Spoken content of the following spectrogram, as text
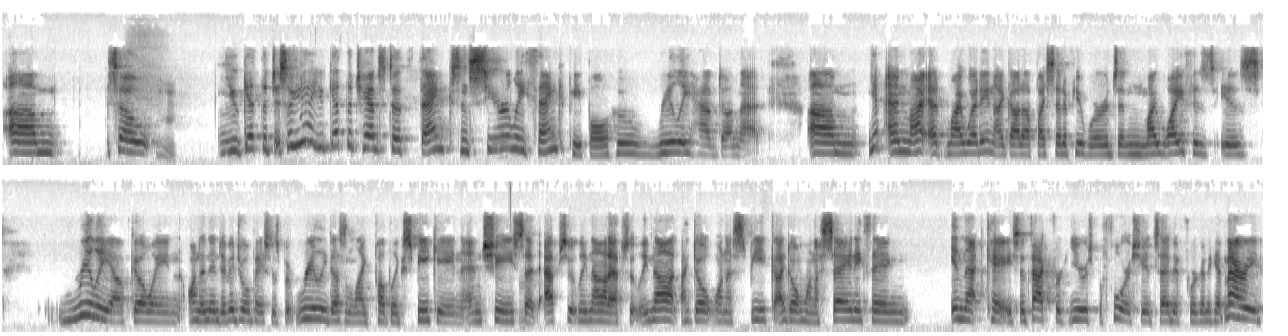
Um, so. Hmm you get the so yeah you get the chance to thank sincerely thank people who really have done that. Um, yeah and my at my wedding i got up i said a few words and my wife is is really outgoing on an individual basis but really doesn't like public speaking. And she said absolutely not absolutely not. I don't want to speak. I don't want to say anything. In that case in fact for years before she had said if we're going to get married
